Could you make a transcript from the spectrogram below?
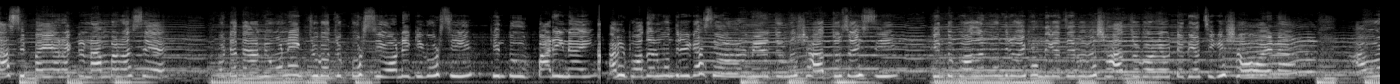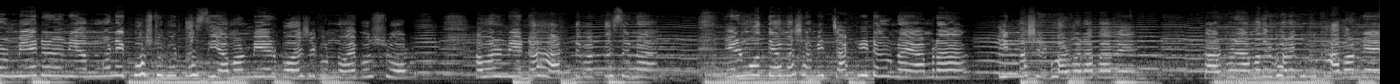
তাসিফ ভাইয়ার একটা নাম্বার আছে। ওটাতে আমি অনেক যোগাযোগ করছি, অনেকই করছি, কিন্তু পারি নাই। আমি প্রধানমন্ত্রীর কাছে আমার মেয়ের জন্য সাহায্য চাইছি, কিন্তু প্রধানমন্ত্রী ওইখান থেকে যেভাবে সাহায্য করে ওটা দিয়ে চিকিৎসা হয় না। আমার মেয়েটা নিয়ে আমি অনেক কষ্ট করতেছি, আমার মেয়ের বয়স এখন নয় বছর। আমার মেয়েটা হাঁটতে পারতেছে না। এর মধ্যে আমার স্বামীর চাকরিটাও নাই, আমরা তিন মাসের ঘর ভাড়া পাবে। তারপরে আমাদের ঘরে কোনো খাবার নেই,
